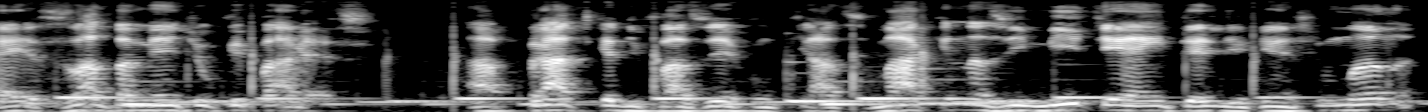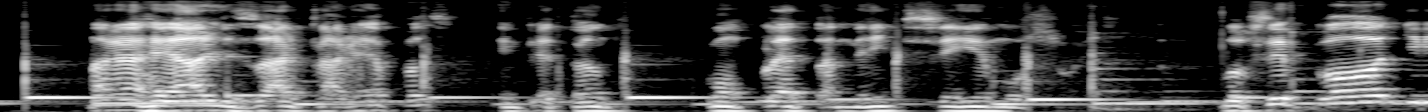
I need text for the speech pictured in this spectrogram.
é exatamente o que parece. A prática de fazer com que as máquinas imitem a inteligência humana para realizar tarefas, entretanto, completamente sem emoções. Você pode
